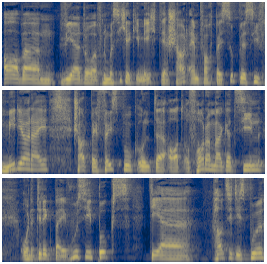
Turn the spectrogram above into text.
Aber ähm, wer da auf Nummer sicher gemächt, der schaut einfach bei Subversiv Media rein, schaut bei Facebook unter Art of Horror Magazin oder direkt bei Wusi Books. Der haut sich das Buch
